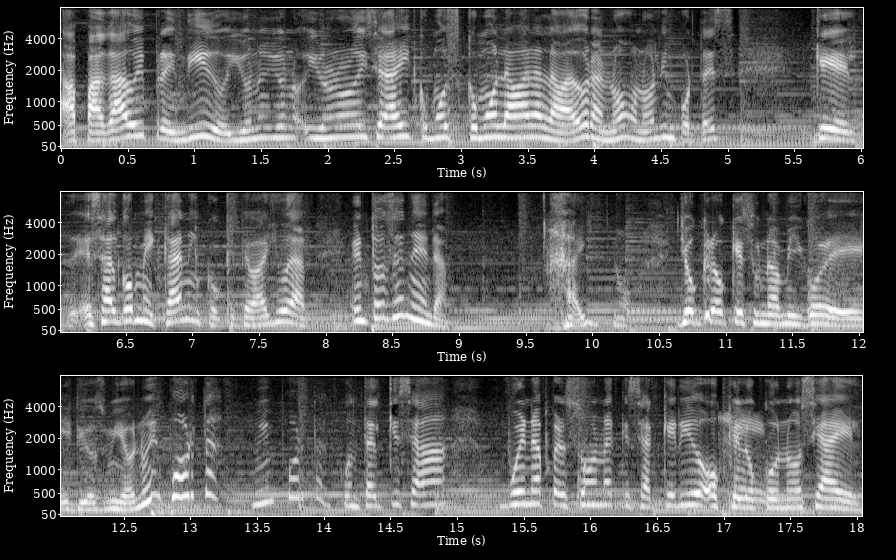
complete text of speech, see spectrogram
apagado y prendido. Y uno, y uno, y uno dice, ay, ¿cómo, ¿cómo lava la lavadora? No, no le importa, es que es algo mecánico que te va a ayudar. Entonces, nena, ay, no, yo creo que es un amigo de él, Dios mío. No importa, no importa, con tal que sea buena persona, que sea querido o que lo conoce a él.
